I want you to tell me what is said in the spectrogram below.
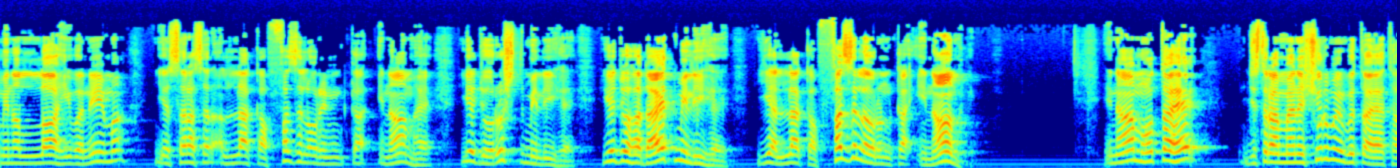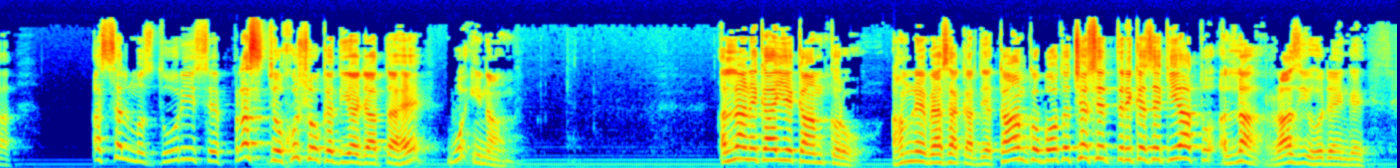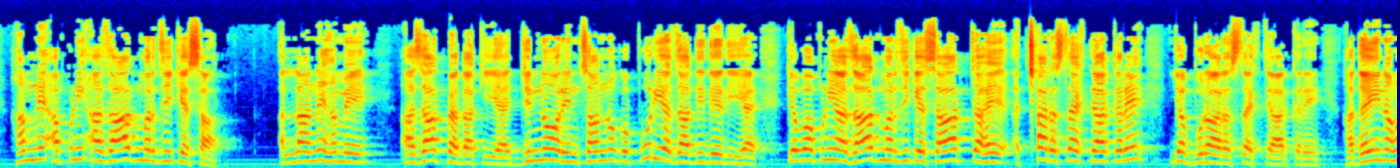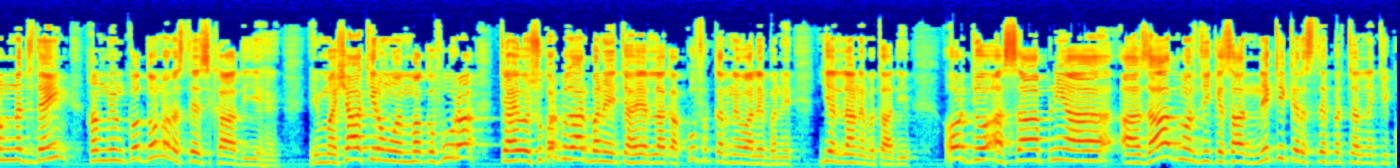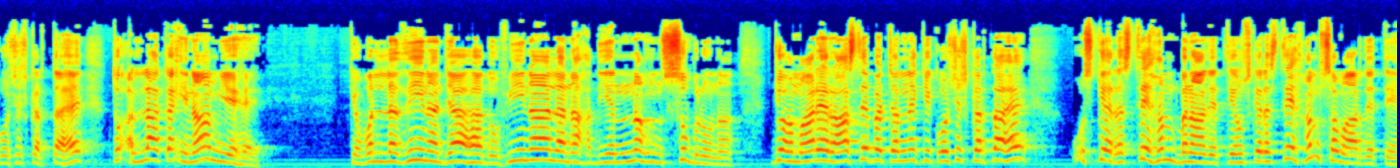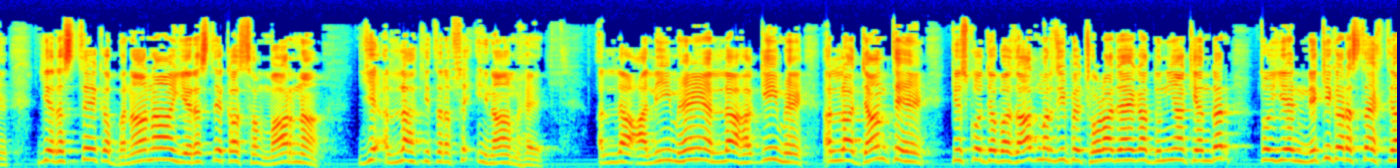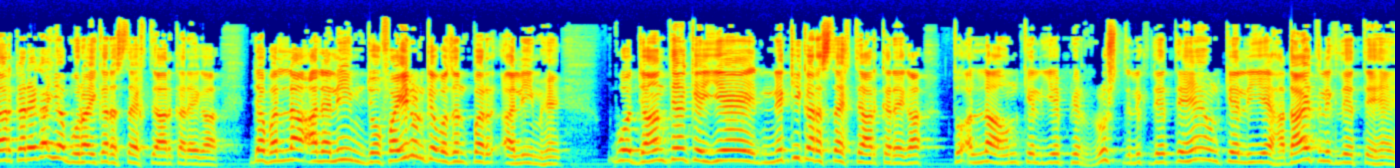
मिनल्ला व नेमा ये सरासर अल्लाह का फ़ज़ल और इनका इनाम है। ये जो रुश्त मिली है, ये जो हदायत मिली है, ये अल्लाह का फ़ज़ल और उनका इनाम है। इनाम होता है, जिस तरह मैंने शुरू में बताया था, असल मजदूरी से प्लस जो खुश होकर दिया जाता है, वो इनाम है। अल्लाह ने कहा, ये काम करो हमने वैसा कर दिया। काम को बहुत अच्छे से तरीके से किया तो अल्लाह राज़ी हो जाएँगे। हमने अपनी आज़ाद मर्ज़ी के साथ अल्लाह ने हमें आज़ाद पैदा किया है जिन्नों और इंसानों को पूरी आज़ादी दे दी है कि वह अपनी आज़ाद मर्ज़ी के साथ चाहे अच्छा रास्ता इख्तियार करें या बुरा रास्ता इख्तियार करें। हदईन नजदईन हमने उनको दोनों रास्ते सिखा दिए हैं। इम्मा शाकिर इम्मा कफूरा, चाहे वो शुक्रगुजार बने, चाहे अल्लाह का कुफ्र करने वाले बने, ये अल्लाह ने बता दिए। और जो असा अपनी आज़ाद मर्ज़ी के साथ नेकी के रस्ते पर चलने की कोशिश करता है तो अल्लाह का इनाम यह है कि वल्लजीन जाहदुफीना लनहदियन्नहुम सुबलुना, जो हमारे रास्ते पर चलने की कोशिश करता है, उसके रास्ते हम बना देते हैं, उसके रास्ते हम संवार देते हैं। ये रास्ते का बनाना, ये रास्ते का संवारना, ये अल्लाह की तरफ़ से इनाम है। अल्लाह अलीम है, अल्लाह हकीम है, अल्लाह जानते हैं कि इसको जब आज़ाद मर्ज़ी पे छोड़ा जाएगा दुनिया के अंदर तो ये नेकी का रास्ता इख्तियार करेगा या बुराई का रास्ता इख्तियार करेगा? जब अल्लाह अलीम, जो फ़ैल उनके वज़न पर अलीम है, वो जानते हैं कि ये नेकी का रास्ता इख्तियार करेगा तो अल्लाह उनके लिए फिर रुश्त लिख देते हैं, उनके लिए हदायत लिख देते हैं।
